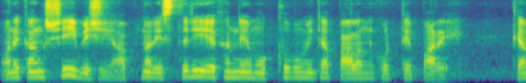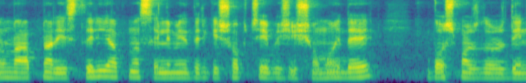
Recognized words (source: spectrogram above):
অনেকাংশেই বেশি। আপনার স্ত্রী এখানে মুখ্য ভূমিকা পালন করতে পারে। কেননা আপনার স্ত্রী আপনার ছেলে মেয়েদেরকে সবচেয়ে বেশি সময় দেয়। দশ মাস, দশ দিন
